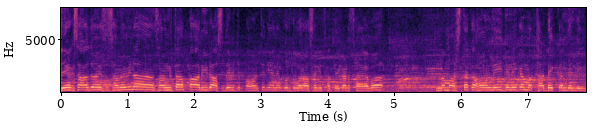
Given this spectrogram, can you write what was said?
ਦੇਖ ਸਕਦੇ ਹੋ ਇਸ ਸਮੇਂ ਵੀ ਨਾ ਸੰਗਤਾਂ ਭਾਰੀ ਰਸ ਦੇ ਵਿੱਚ ਪਹੁੰਚ ਰਹੀਆਂ ਨੇ ਗੁਰਦੁਆਰਾ ਸ੍ਰੀ ਫਤਿਹਗੜ੍ਹ ਸਾਹਿਬ। ਨਮਸਤਕ ਹੋਣ ਲਈ ਜਾਣੀ ਕਿ ਮੱਥਾ ਟੇਕਣ ਦੇ ਲਈ।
